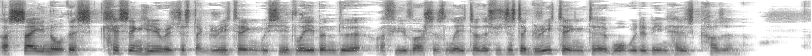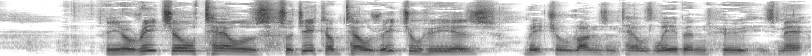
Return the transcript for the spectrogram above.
a side note, this kissing here was just a greeting. We see Laban do it a few verses later. This was just a greeting to what would have been his cousin. And you know, Rachel tells, so Jacob tells Rachel who he is. Rachel runs and tells Laban who he's met.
